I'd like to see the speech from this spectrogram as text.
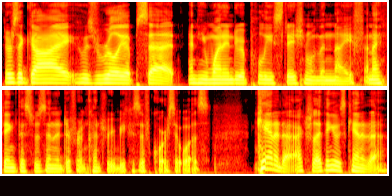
there's a guy who's really upset and he went into a police station with a knife and I think this was in a different country because of course it was. Canada, actually. I think it was Canada.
